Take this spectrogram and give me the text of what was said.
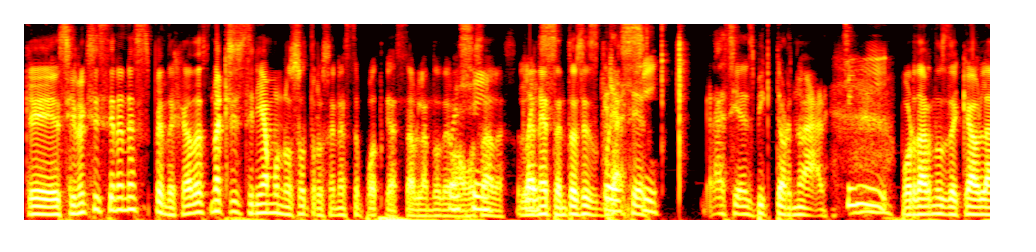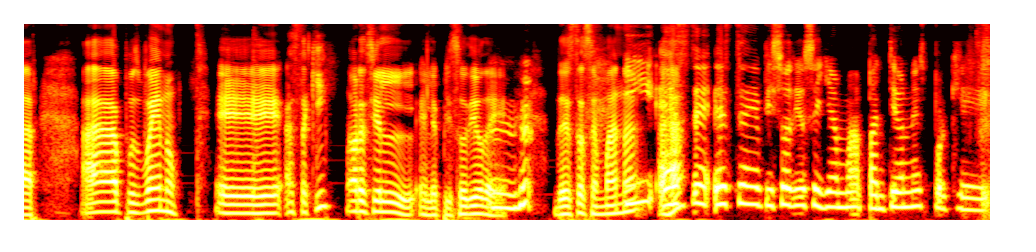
que si no existieran esas pendejadas, no existiríamos nosotros en este podcast hablando de pues babosadas. la pues neta, entonces, pues gracias. Sí. Gracias, Víctor Noir, sí. por darnos de qué hablar. Ah, pues bueno, eh, hasta aquí. Ahora sí el, episodio de, de, esta semana. Y este, este episodio se llama Panteones porque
